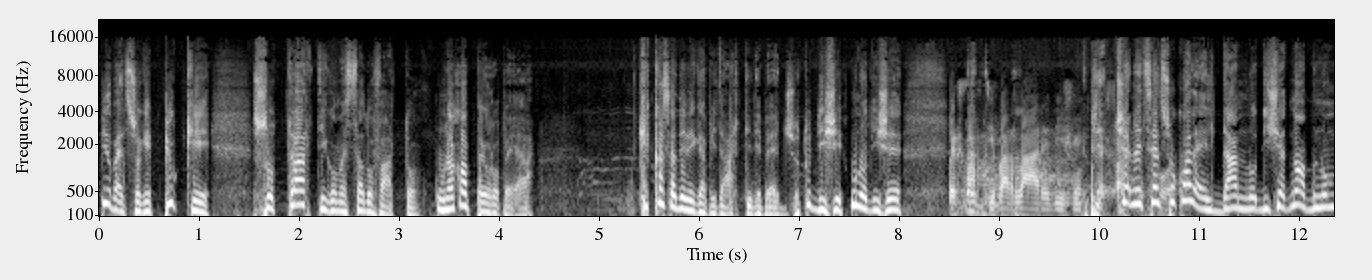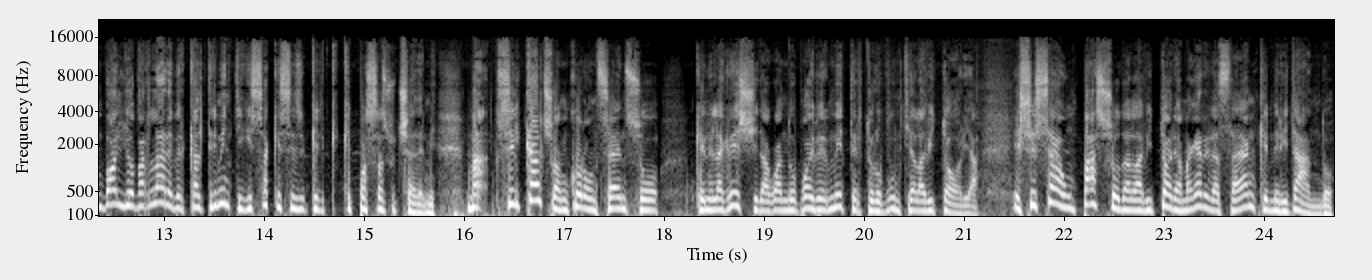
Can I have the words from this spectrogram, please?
io penso che più che sottrarti come è stato fatto una Coppa Europea, che cosa deve capitarti di peggio? Tu dici, uno dice... Per farti ah, parlare, dici. Cioè, cioè nel senso, fuori. qual è il danno? Dice, no, non voglio parlare perché altrimenti chissà che, se, che, che possa succedermi. Ma se il calcio ha ancora un senso che nella crescita quando puoi permettertelo punti alla vittoria e se sei a un passo dalla vittoria magari la stai anche meritando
